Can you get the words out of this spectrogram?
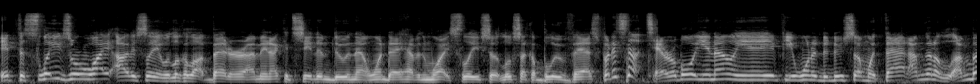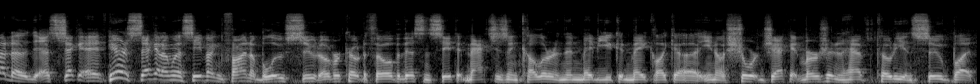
If the sleeves were white, obviously it would look a lot better. I mean, I could see them doing that one day, having white sleeves, so it looks like a blue vest, but it's not terrible, you know, if you wanted to do something with that. I'm gonna, I'm about to, a second, here in a second, I'm gonna see if I can find a blue suit overcoat to throw over this and see if it matches in color, and then maybe you can make like a, you know, a short jacket version and have Cody and Sue, but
